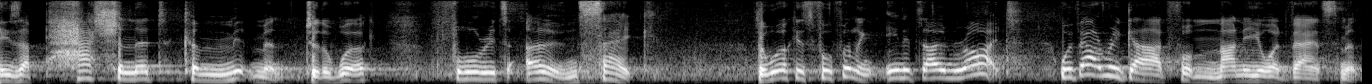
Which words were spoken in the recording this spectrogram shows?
is a passionate commitment to the work for its own sake. The work is fulfilling in its own right, without regard for money or advancement.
